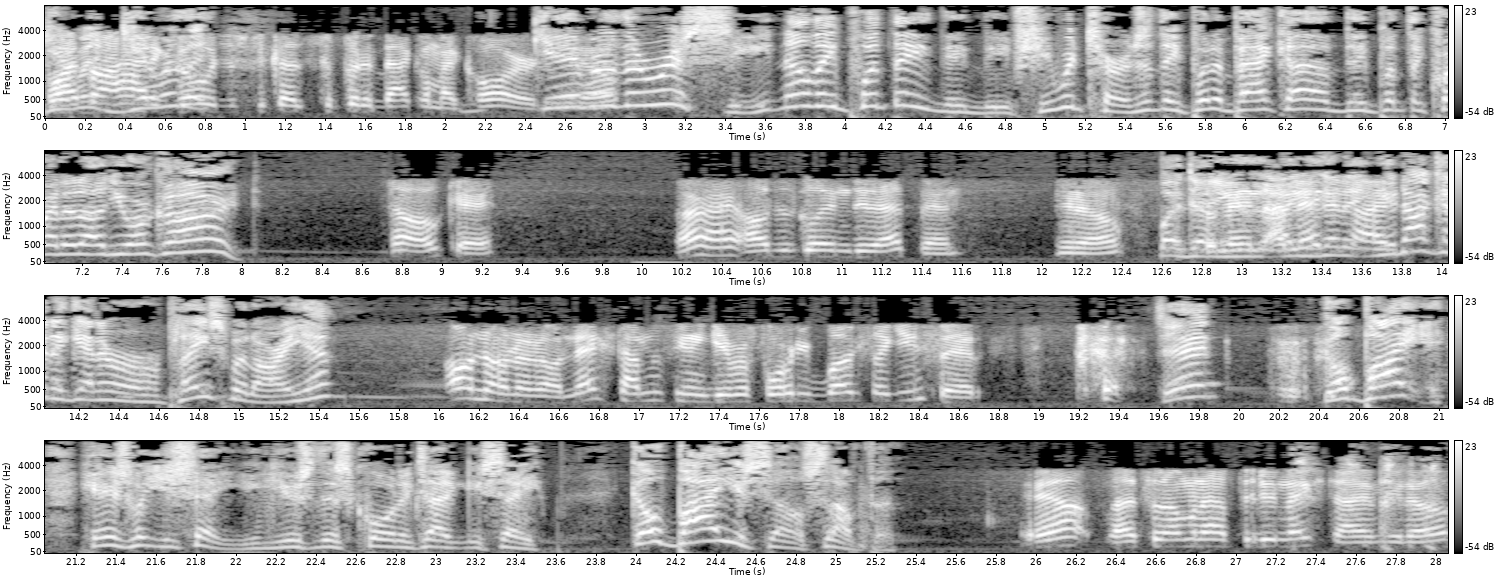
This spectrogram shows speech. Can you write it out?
Well, I Give her- thought I had to go the- just because to put it back on my card. Give you know? her the receipt. No, they put they, they if she returns it, they put it back. Uh, they put the credit on your card. Oh, okay. All right, I'll just go ahead and do that then. You know. But uh, But you, then, are you gonna, time- you're not going to get her a replacement, are you? Oh no no no! Next time I'm just gonna give her forty bucks, like you said. That's it. Go buy. Here's what you say. You use this quote exactly. You say, "Go buy yourself something." Yeah, that's what I'm gonna have to do next time. You know,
